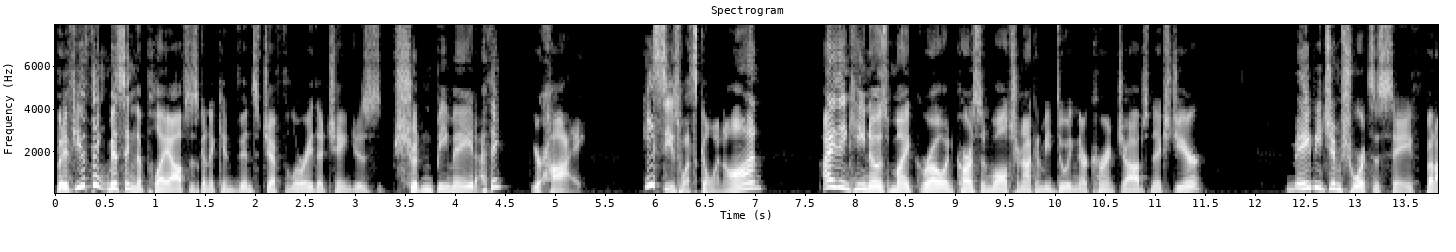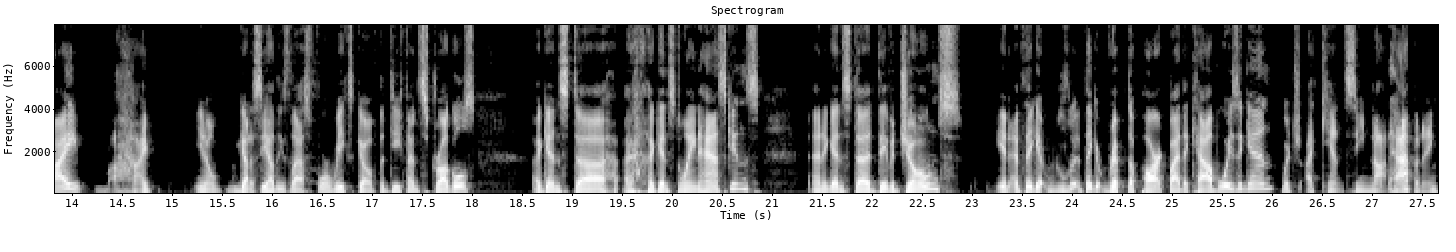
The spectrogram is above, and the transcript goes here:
But if you think missing the playoffs is going to convince Jeff Lurie that changes shouldn't be made, I think you're high. He sees what's going on. I think he knows Mike Groh and Carson Walch are not going to be doing their current jobs next year. Maybe Jim Schwartz is safe, but I, I, you know, we got to see how these last four weeks go. If the defense struggles against uh, against Dwayne Haskins and against uh, David Jones, you know, if they get if they get ripped apart by the Cowboys again, which I can't see not happening,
